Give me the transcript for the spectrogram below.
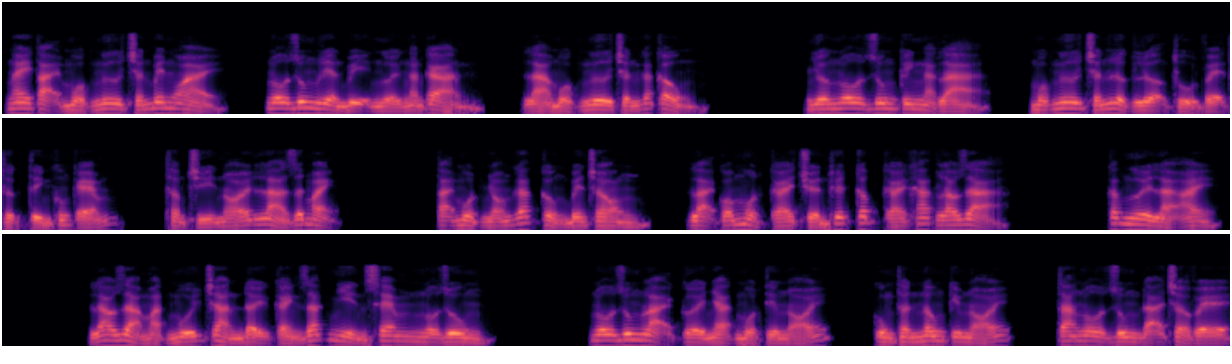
Ngay tại một ngư Trấn bên ngoài nội dung liền bị người ngăn cản, là một ngư Trấn các cổng. Nhường nội dung kinh ngạc là một ngư Trấn lực lượng thủ vệ thực tình không kém, thậm chí nói là rất mạnh tại một nhóm gác cổng bên trong, lại có một cái truyền thuyết cấp cái khác lão giả. Các ngươi là ai? Lão giả mặt mũi tràn đầy cảnh giác nhìn xem nội dung. Nội dung lại cười nhạt một tiếng nói, cùng thần nông kim nói, ta nội dung đã trở về.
